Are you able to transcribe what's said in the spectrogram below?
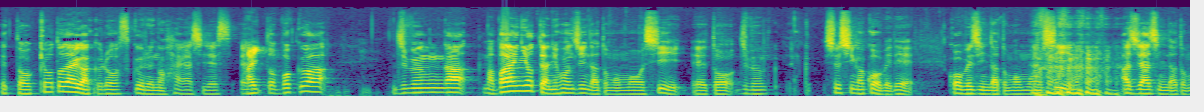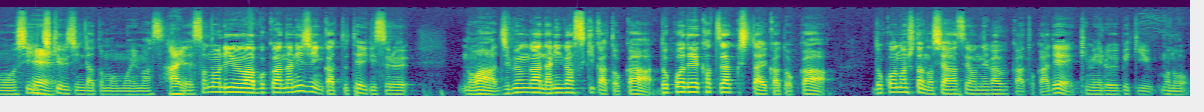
えっと、京都大学ロースクールの林です、はいえっと、僕は自分が、まあ、場合によっては日本人だとも思うし、えっと、自分出身が神戸で神戸人だとも思うし アジア人だと思うし、ええ。地球人だとも思います、はい。えーその理由は僕は何人かって定義するのは自分が何が好きかとかどこで活躍したいかとかどこの人の幸せを願うかとかで決めるべきもの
